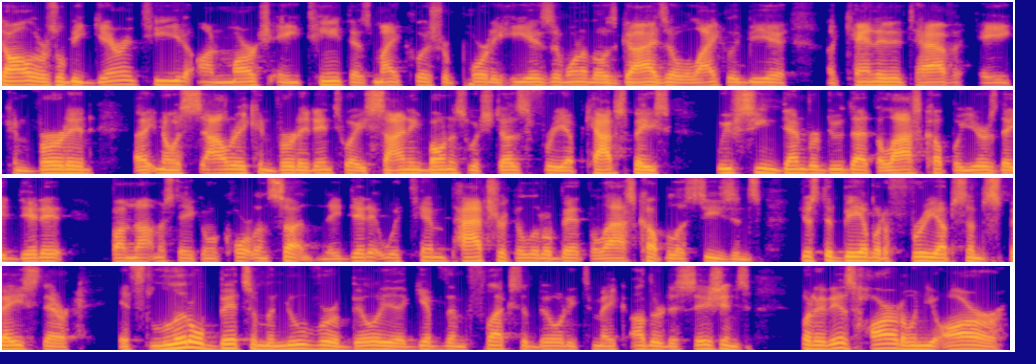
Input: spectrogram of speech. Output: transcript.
will be guaranteed on March 18th. As Mike Klis reported, he is one of those guys that will likely be a, a candidate to have a converted, uh, you know, a salary converted into a signing bonus, which does free up cap space. We've seen Denver do that the last couple years. They did it, if I'm not mistaken, with Courtland Sutton. They did it with Tim Patrick a little bit the last couple of seasons, just to be able to free up some space there. It's little bits of maneuverability that give them flexibility to make other decisions but it is hard when you are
